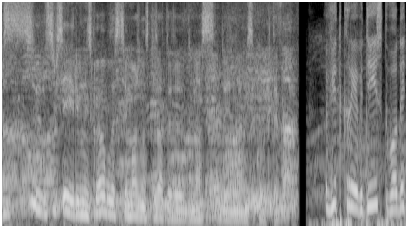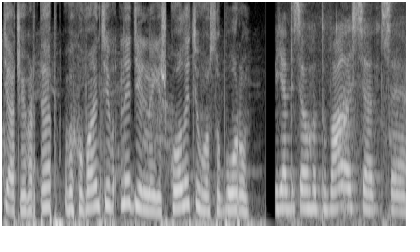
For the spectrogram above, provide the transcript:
з, з всієї Рівненської області, можна сказати, до нас доєдналися колективи. Відкрив дійство дитячий вертеп вихованців недільної школи цього собору. Я до цього готувалася. Це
